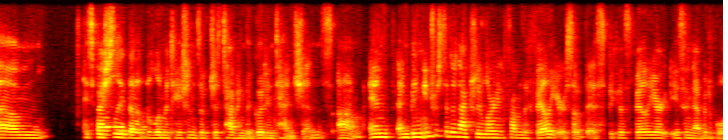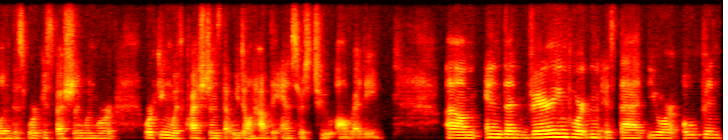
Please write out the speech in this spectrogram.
Um, especially the, the limitations of just having the good intentions um, and, and being interested in actually learning from the failures of this because failure is inevitable in this work, especially when we're working with questions that we don't have the answers to already. Um, and then very important is that you are open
